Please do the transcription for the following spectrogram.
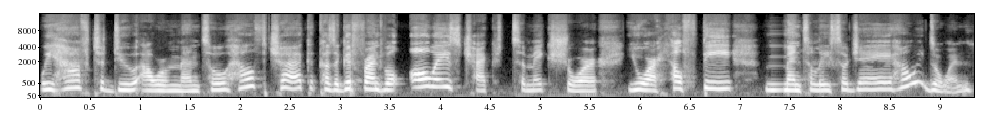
we have to do our mental health check because a good friend will always check to make sure you are healthy mentally. So, Jay, how are we doing?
